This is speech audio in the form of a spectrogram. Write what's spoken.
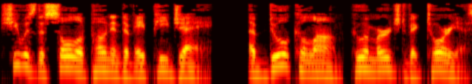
She was the sole opponent of APJ. Abdul Kalam, who emerged victorious.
